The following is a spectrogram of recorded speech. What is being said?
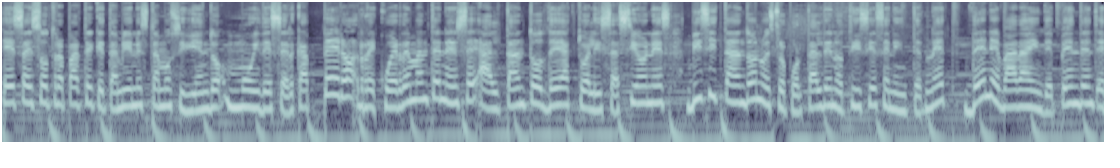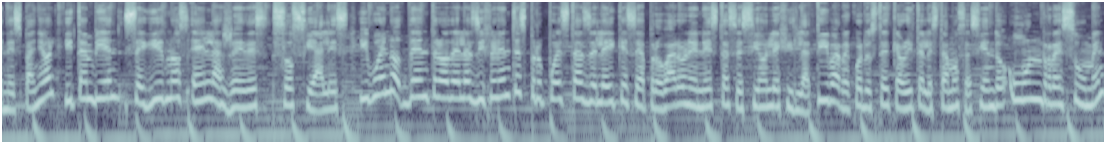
esa es otra parte que también estamos siguiendo muy de cerca. Pero recuerde mantenerse al tanto de actualizaciones visitando nuestro portal de noticias en internet de Nevada Independent en español y también seguirnos en las redes sociales. Y bueno, dentro de las diferentes propuestas de ley que se aprobaron en esta sesión legislativa, recuerde usted que ahorita le estamos haciendo un resumen,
